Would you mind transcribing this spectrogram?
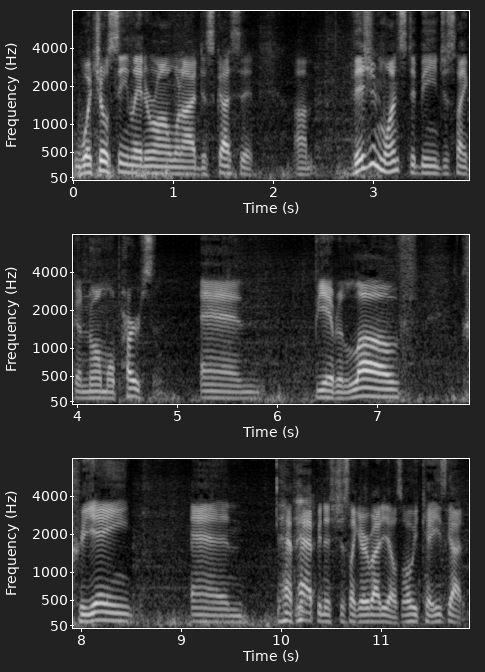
what you'll see later on when I discuss it, um, Vision wants to be just like a normal person and be able to love, create, and have Yeah. happiness just like everybody else. Oh, okay, he's got it.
